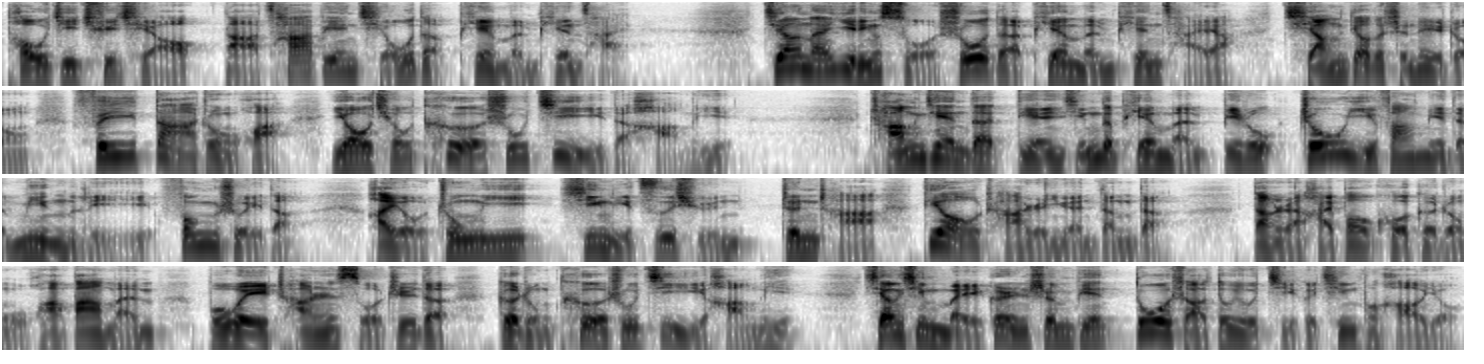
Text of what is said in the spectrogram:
投机取巧、打擦边球的偏门偏财。江南一林所说的偏门偏财啊，强调的是那种非大众化、要求特殊技艺的行业。常见的典型的偏门，比如周易方面的命理、风水等。还有中医、心理咨询、侦查、调查人员等等，当然还包括各种五花八门、不为常人所知的各种特殊技艺行业。相信每个人身边多少都有几个亲朋好友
